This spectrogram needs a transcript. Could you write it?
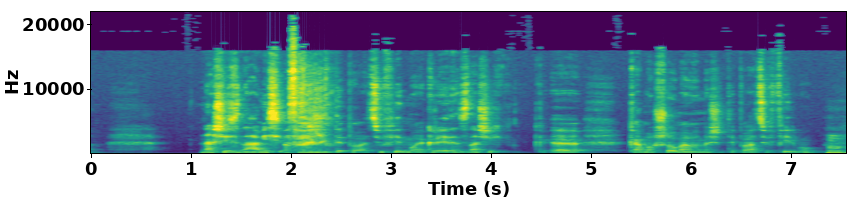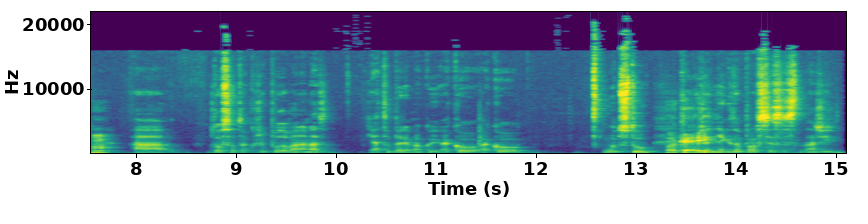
naši známi si otvorili tepovaciu firmu, akože jeden z našich e, kamošov máme ešte tepovaciu firmu uh-huh. a dosť sa to akože podobá na nás, ja to berem ako, ako, ako úctu, okay. že niekto proste sa snaží,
